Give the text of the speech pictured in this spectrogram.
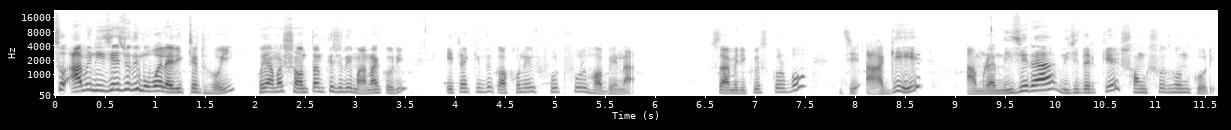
সো আমি নিজে যদি মোবাইল অ্যাডিক্টেড হই, হয়ে আমার সন্তানকে যদি মানা করি, এটা কিন্তু কখনোই ফ্রুটফুল হবে না। সো আমি রিকোয়েস্ট করব যে আগে আমরা নিজেরা নিজেদেরকে সংশোধন করি।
